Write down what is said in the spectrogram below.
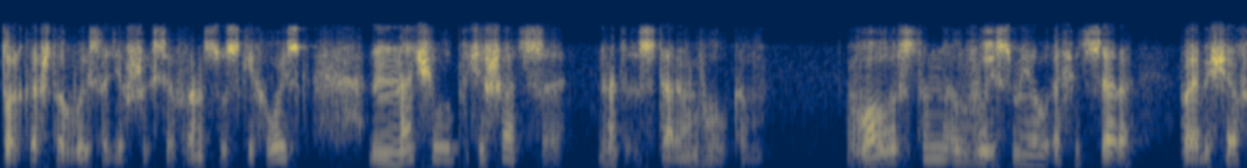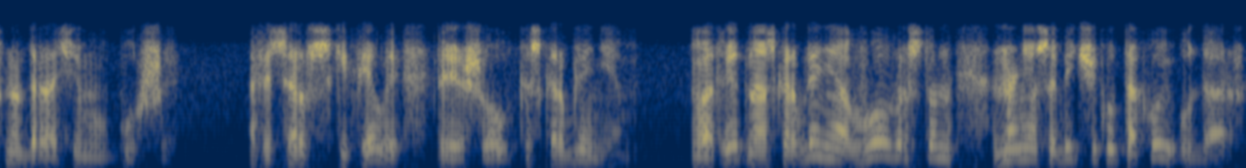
только что высадившихся французских войск начал потешаться над старым волком. Волверстон высмеял офицера, пообещав надрать ему уши. Офицер вскипел и перешел к оскорблениям. В ответ на оскорбление Волверстон нанес обидчику такой удар,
